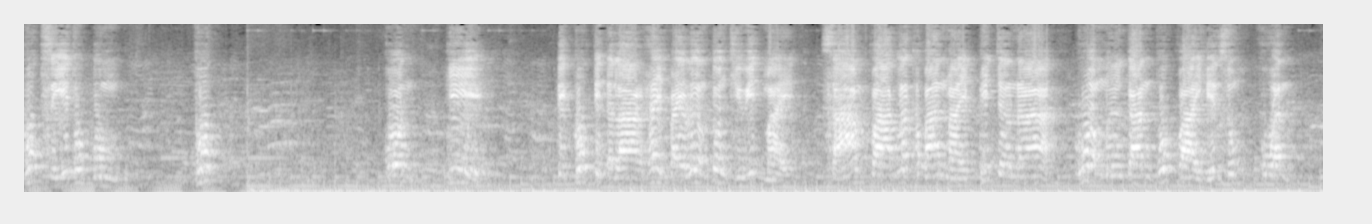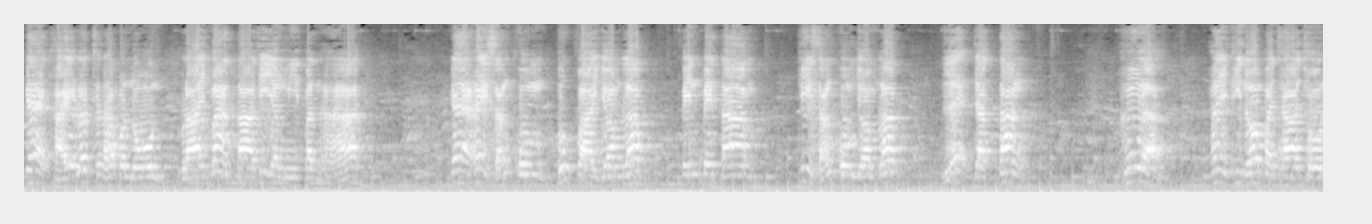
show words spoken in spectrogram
ทุกสีทุกกลุ่มทุกคนที่ติดคุกติดตารางให้ไปเริ่มต้นชีวิตใหม่สามฝากรัฐบาลใหม่พิจารณา ร่วมมือกันทุกฝ่ายเห็นสมควร แก้ไขรัฐธรรมนูญรายมาตราที่ยังมีปัญหา แก้ให้สังคมทุกฝ่ายยอมรับเป็นไปตามที่สังคมยอมรับและจัดตั้ง เพื่อให้พี่น้องประชาชน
